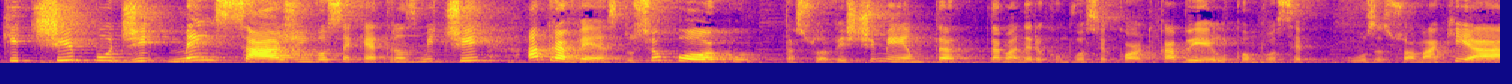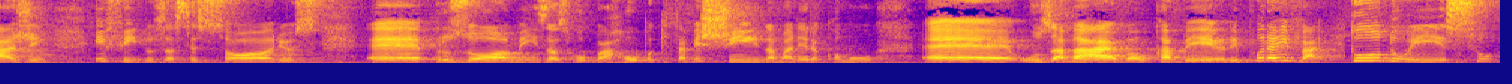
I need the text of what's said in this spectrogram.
Que tipo de mensagem você quer transmitir através do seu corpo, da sua vestimenta, da maneira como você corta o cabelo, como você usa sua maquiagem, enfim, dos acessórios. É, para os homens, as roupa, a roupa que está vestindo, a maneira como é, usa a barba, o cabelo e por aí vai. Tudo isso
